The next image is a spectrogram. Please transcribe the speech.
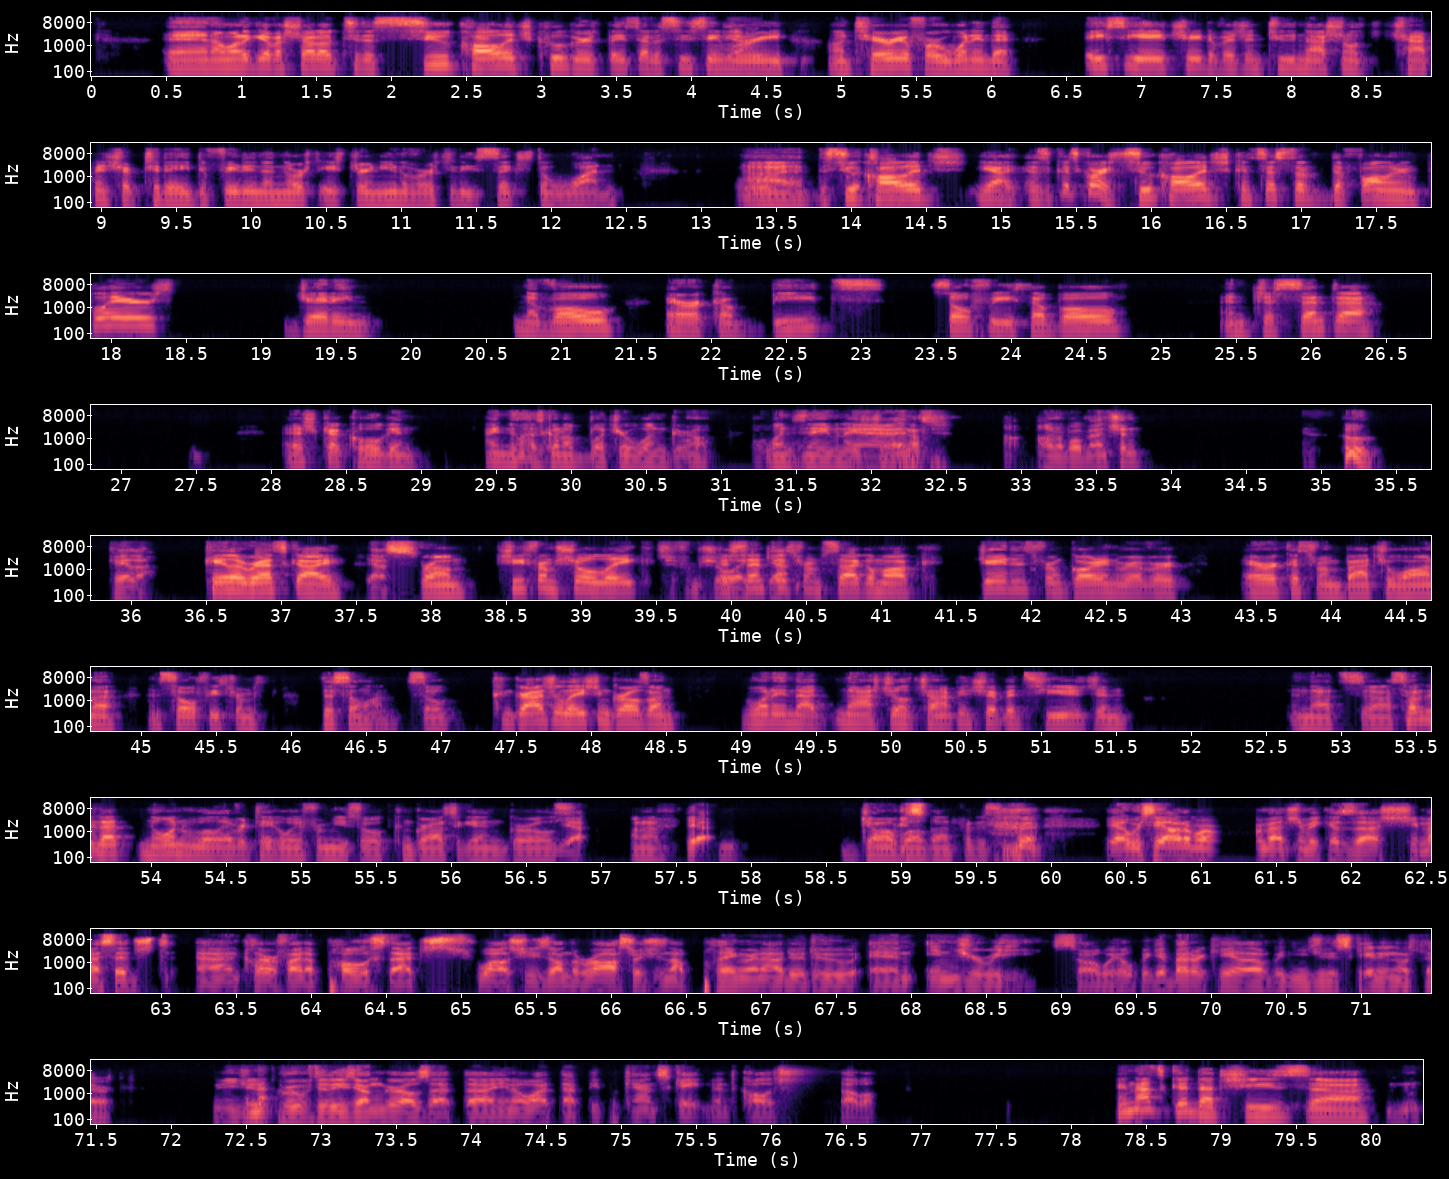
and I want to give a shout out to the Sault College Cougars based out of Sault Ste. Marie, yeah. Ontario, for winning the ACHA Division Two National Championship today, defeating the Northeastern University six to one. Uh, the Sault College, score. yeah, it's a good score. Sault College consists of the following players: Jade Navo, Erica Beats, Sophie Thabeau, and Jacinta Eshkakogan. I knew I was going to butcher one girl, oh, one's name, and I sure enough. Honorable mention. Who? Kayla. Kayla Resky. Yes. From she's from Shoal Lake. She's from Shoal Lake. Jacinta's yeah. from Sagamok. Jaden's from Garden River. Erica's from Batchewana, and Sophie's from Thessalon. So congratulations, girls, on winning that national championship. It's huge, and and that's uh, something mm-hmm. that no one will ever take away from you. So congrats again, girls. Yeah. On a yeah job we well done for this. yeah, we see honorable mention because uh, she messaged and clarified a post that while she's on the roster, she's not playing right now due to an injury. So we hope we get better, Kayla. We need you to skating out there. We need you to prove to these young girls that uh, you know what that people can skate at the college level. And that's good that she's uh mm-hmm.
